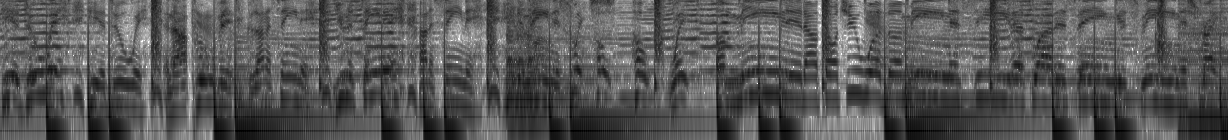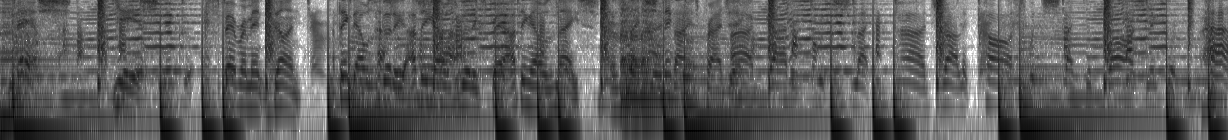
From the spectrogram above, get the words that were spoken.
he'll do it, he'll do it. And I prove it, cause I done seen it. You done seen it, I done seen it. He the meanest. Switch, ho, ho, wait a minute. I thought you were the meanest. See, that's why this thing is fiendish right now. Yeah, experiment done. I think that was good. I think that was good experiment. I think that was nice. That was a nice little science project. I gotta switch like hydraulic car, switch like the barge, nigga. Ha!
